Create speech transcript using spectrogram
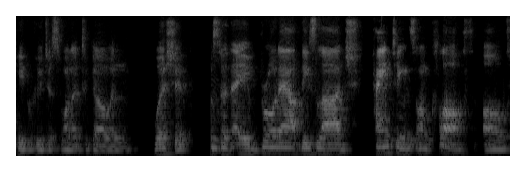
people who just wanted to go and worship. So mm. they brought out these large paintings on cloth of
